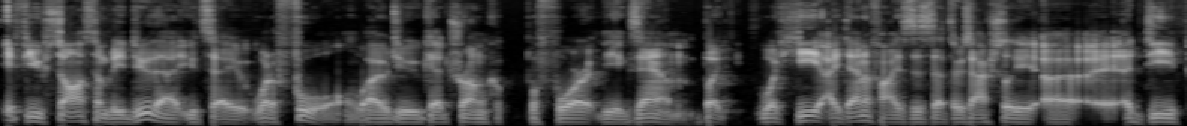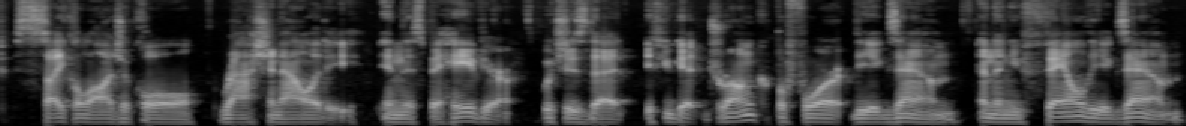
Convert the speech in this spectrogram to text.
if you saw somebody do that, you'd say, What a fool. Why would you get drunk before the exam? But what he identifies is that there's actually a, a deep psychological rationality in this behavior, which is that if you get drunk before the exam and then you fail the exam,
